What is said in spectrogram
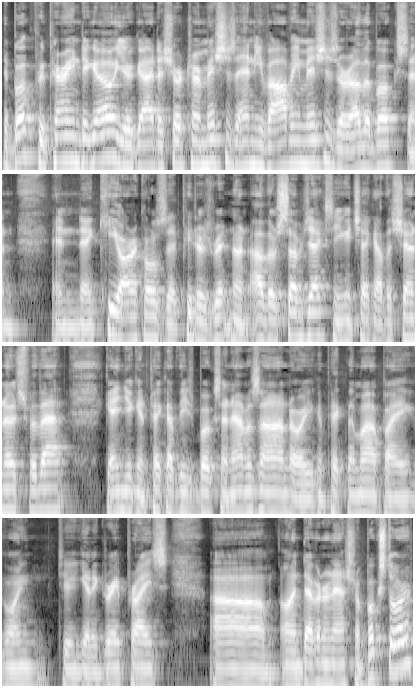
The book, Preparing to Go, Your Guide to Short Term Missions and Evolving Missions, or other books and, and uh, key articles that Peter's written on other subjects. And you can check out the show notes for that. Again, you can pick up these books on Amazon or you can pick them up by going to get a great price um, on Dove International Bookstore.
